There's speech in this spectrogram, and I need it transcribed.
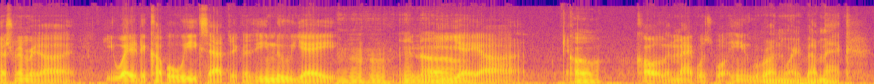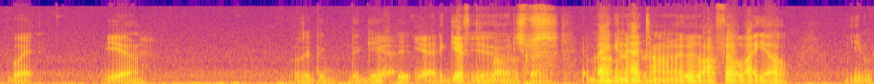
Let's remember, uh, he waited a couple weeks after, cause he knew Ye, uh-huh. And uh, Ye, uh, Cole. Cole and Mac was what he wasn't worried about Mac, but yeah. Was it the the gifted? Yeah, yeah the gifted, Yeah, bro. okay. Back in that time, it was. I felt like, yo, you,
